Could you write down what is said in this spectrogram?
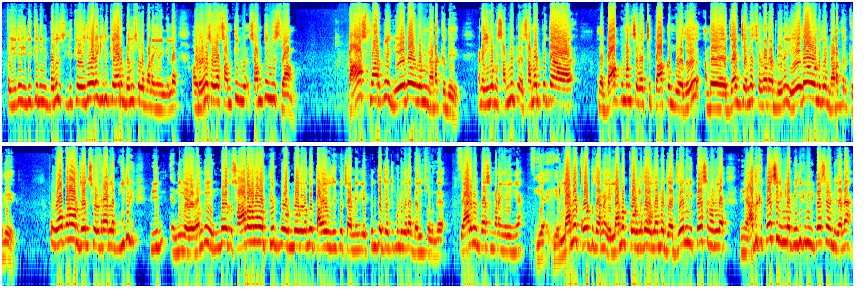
இப்போ இது இதுக்கு நீங்க பதில் இதுக்கு இது வரைக்கும் இதுக்கு யாரும் பதில் சொல்ல மாட்டேங்கிறீங்களா அவர் என்ன சொல்ல சம்திங் சம்திங் இஸ் ராங் டாஸ்மார்க்ல ஏதோ ஒன்று நடக்குது. ஏன்னா இவங்க சமர்ப்பித்த அந்த டாக்குமெண்ட்ஸை வச்சு பார்க்கும்போது அந்த ஜட்ஜ் என்ன சொல்றாரு அப்படின்னா ஏதோ ஒன்று நடந்திருக்குது. ஓப்பனாக ஒரு ஜட்ஜ் சொல்றாரு இதுக்கு இது- நீங்க வந்து உங்களுக்கு சாதாரணமாக ஒரு தீர்ப்பு வரும்போது வந்து தலையில் தூக்கி வச்சாங்க இப்போ இந்த ஜட்ஜ்மெண்ட்டுக்கு தான் பதில் சொல்லுங்க. யாருமே பேச மாட்டேங்கிறீங்க. எல்லாமே கோர்ட்டு தானே எல்லாமே கோர்ட்டு தான் எல்லாமே ஜட்ஜ் தான் நீங்க பேசணும்ல. நீங்க அதுக்கு பேசுறீங்களா இதுக்கு நீங்க பேச வேண்டியதானே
